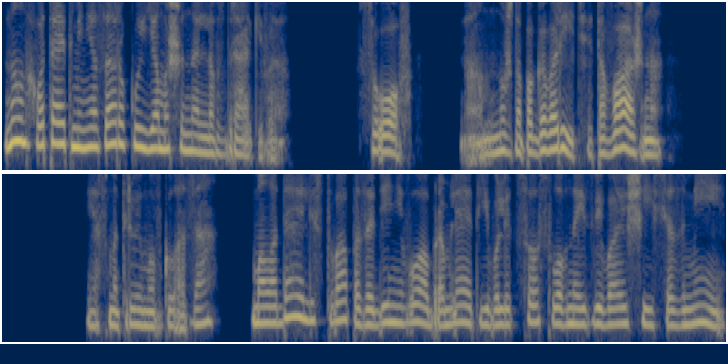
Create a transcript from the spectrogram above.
Но он хватает меня за руку, и я машинально вздрагиваю. «Сов, нам нужно поговорить, это важно. Я смотрю ему в глаза. Молодая листва позади него обрамляет его лицо, словно извивающиеся змеи.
